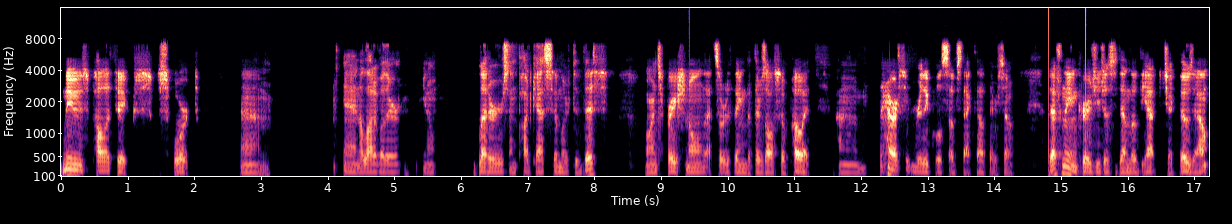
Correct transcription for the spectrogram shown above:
news, politics, sport, um, and a lot of other you know letters and podcasts similar to this, or inspirational, that sort of thing. But there's also poets. Um, there are some really cool Substacks out there. So definitely encourage you just to download the app to check those out.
